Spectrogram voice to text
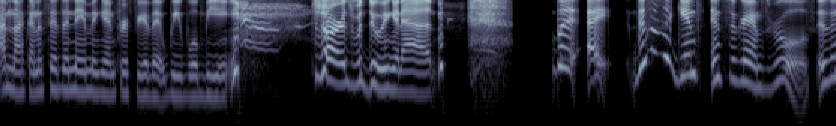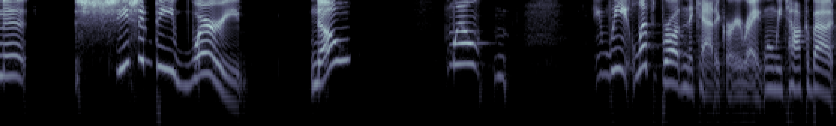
I'm not going to say the name again for fear that we will be charged with doing an ad. But I this is against Instagram's rules, isn't it? She should be worried. No? Well, we let's broaden the category, right? When we talk about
